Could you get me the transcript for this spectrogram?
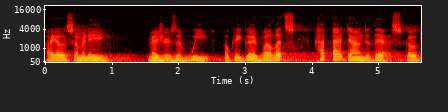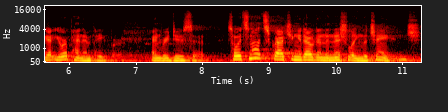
I owe so many measures of wheat. Okay, good. Well, let's cut that down to this. Go get your pen and paper and reduce it. So it's not scratching it out and initialing the change,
